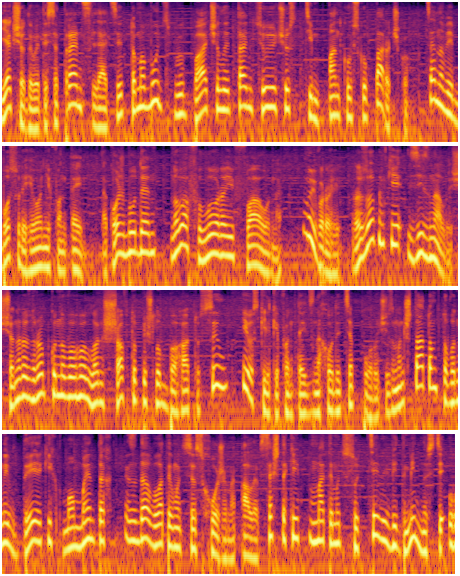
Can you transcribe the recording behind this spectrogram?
Якщо дивитися трансляції, то, мабуть, ви бачили танцюючу стімпанковську парочку. Це новий бос у регіоні Фонтейн. Також буде нова флора і фауна. Ну і вороги. Розробники зізнали, що на розробку нового ландшафту пішло багато сил, і оскільки Фонтейт знаходиться поруч із Манштатом, то вони в деяких моментах здаватимуться схожими, але все ж таки матимуть суттєві відмінності у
